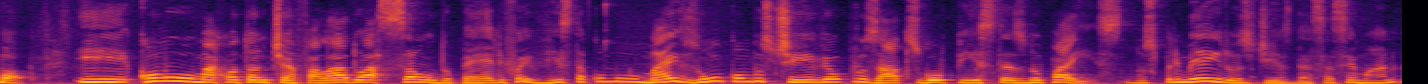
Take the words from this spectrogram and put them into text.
Bom, e como o Marco Antônio tinha falado, a ação do PL foi vista como mais um combustível para os atos golpistas no país. Nos primeiros dias dessa semana,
